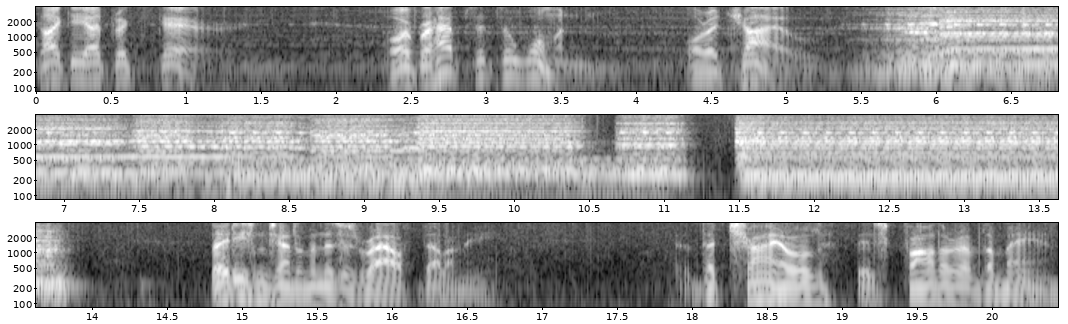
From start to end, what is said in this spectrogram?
psychiatric care. Or perhaps it's a woman or a child. Ladies and gentlemen, this is Ralph Bellamy. The child is father of the man.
